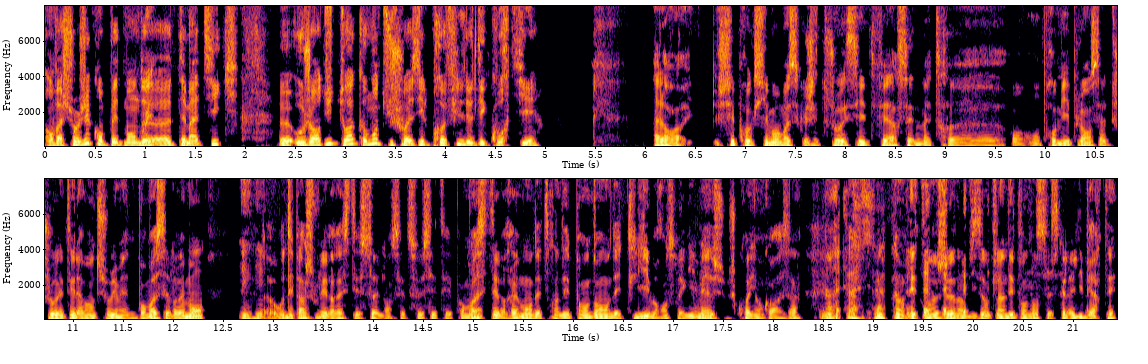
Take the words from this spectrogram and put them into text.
on va changer complètement de thématique. Euh, aujourd'hui, toi, comment tu choisis le profil de tes courtiers? Alors chez Proximo, moi, ce que j'ai toujours essayé de faire, c'est de mettre euh, en, premier plan, ça a toujours été l'aventure humaine. Pour moi, c'est vraiment Mhm. Au départ, je voulais rester seul dans cette société. Pour moi, c'était vraiment d'être indépendant, d'être libre, entre guillemets. Je, croyais encore à ça en étant jeune, en disant que l'indépendance, ce serait la liberté.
